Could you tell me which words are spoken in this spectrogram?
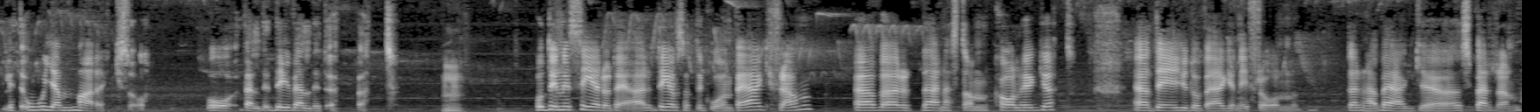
lite ojämn mark så. Och väldigt, det är väldigt öppet. Mm. Och det ni ser då det är dels att det går en väg fram över det här nästan kalhygget. Eh, Det är ju då vägen ifrån där den här vägspärren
